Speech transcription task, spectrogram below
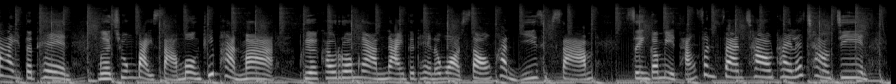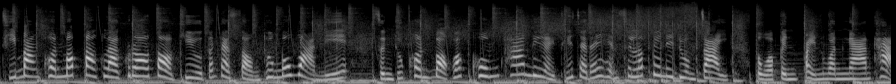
นายเตอร์เทน เมื่อช่วงบ่าย3โมงที่ผ่านมา เพื่อเข้าร่วมงานนายเตอร์เทนอวอร์ด 2023 ซึ่งก็มีทั้งแฟนๆชาวไทยและชาวจีน ที่บางคนมาปักหลักรอต่อคิวตั้งแต่ 2 ทุ่มเมื่อวานนี้ ซึ่งทุกคนบอกว่าคุ้มค่าเหนื่อยที่จะได้เห็นศิลปินในดวงใจ ตัวเป็นเป็นๆวันงานค่ะ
